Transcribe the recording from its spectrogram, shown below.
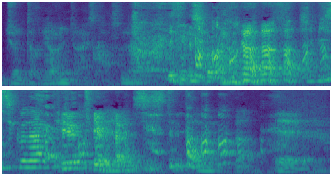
潤沢にあるんじゃないですか。そんな。でしょ 厳しくなってるっていう話してたのにさ。ええ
